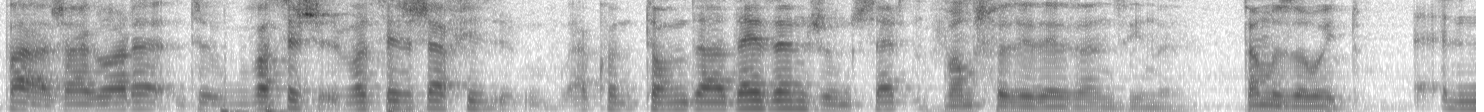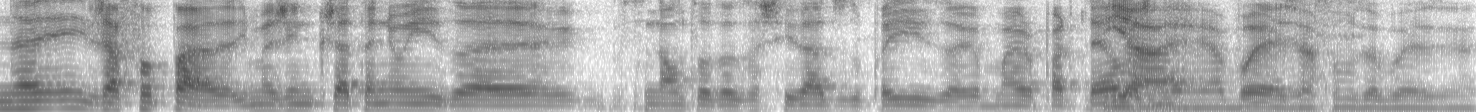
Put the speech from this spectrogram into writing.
pá, já agora, tu- vocês, vocês já fizeram, estão há 10 anos juntos, certo? Vamos fazer 10 anos ainda. Estamos a 8. Na- já foi, pá, imagino que já tenham ido a, se não todas as cidades do país, a maior parte delas, Yeah, né? é, a boia, já fomos a boia. Já.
